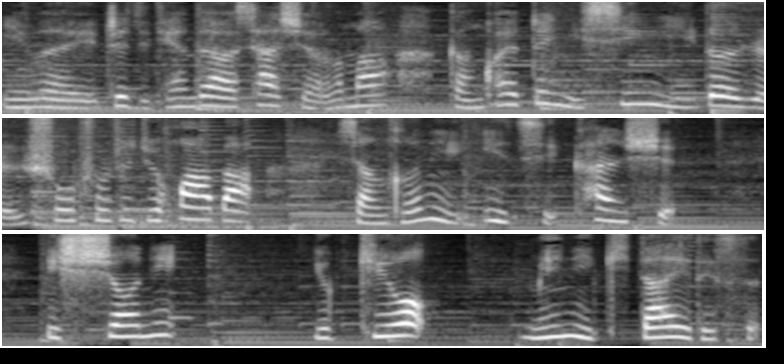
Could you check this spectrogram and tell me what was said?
因为这几天都要下雪了吗？赶快对你心仪的人说出这句话吧！想和你一起看雪，一緒に、ゆを。見に行きたいです。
